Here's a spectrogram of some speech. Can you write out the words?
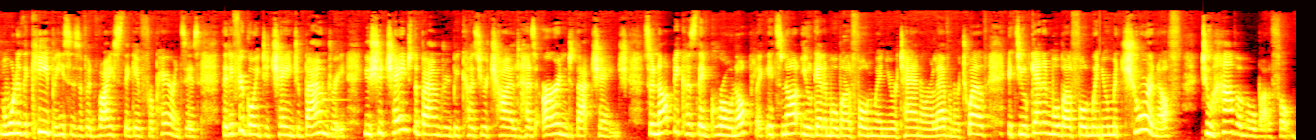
And one of the key pieces of advice they give for parents is that if you're going to change a boundary, you should change the boundary because your child has earned that change. So not because they've grown up, like it's not you'll get a mobile phone when you're 10 or 11 or 12, it's you'll get a mobile phone when you're mature enough to have a mobile phone.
